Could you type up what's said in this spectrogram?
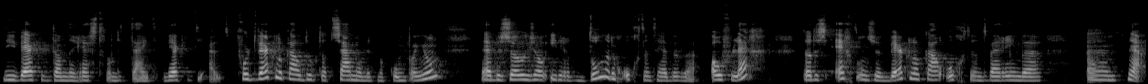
die werk ik dan de rest van de tijd werk ik die uit. Voor het werklokaal doe ik dat samen met mijn compagnon. We hebben sowieso iedere donderdagochtend hebben we overleg. Dat is echt onze werklokaalochtend waarin we ja,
